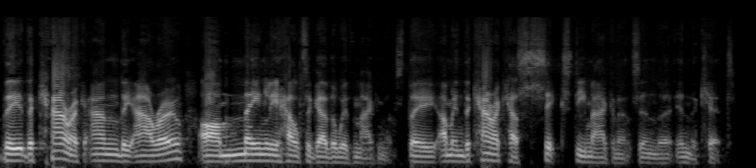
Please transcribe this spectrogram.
the the Carrack and the Arrow are mainly held together with magnets. They, I mean, the Carrack has sixty magnets in the in the kit.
